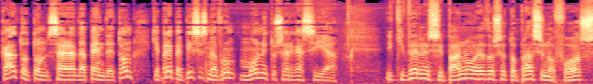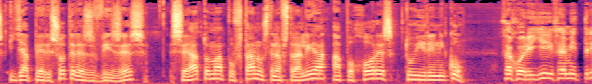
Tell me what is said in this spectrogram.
κάτω των 45 ετών και πρέπει επίσης να βρουν μόνοι τους εργασία. Η κυβέρνηση πάνω έδωσε το πράσινο φως για περισσότερες βίζες σε άτομα που φτάνουν στην Αυστραλία από χώρες του ειρηνικού. Θα χορηγεί η Θέμη 3.000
